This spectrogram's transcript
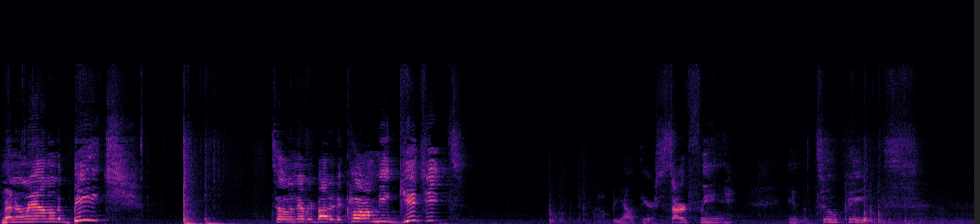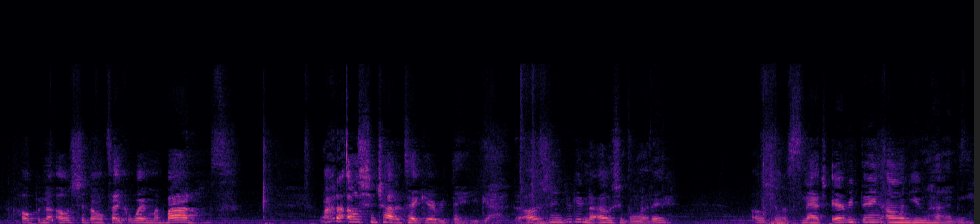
running around on the beach, telling everybody to call me Gidget. I'll be out there surfing in the two-piece, hoping the ocean don't take away my bottoms. Why the ocean try to take everything you got? The ocean, you get in the ocean, boy, they Ocean will snatch everything on you, honey.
